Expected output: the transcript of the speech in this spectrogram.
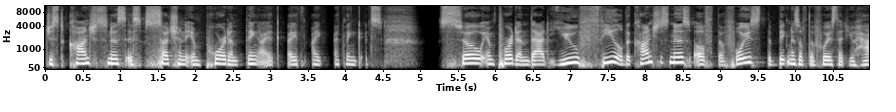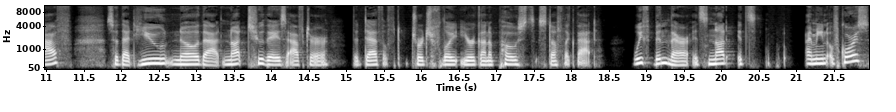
just consciousness is such an important thing. I, I, I, I think it's so important that you feel the consciousness of the voice, the bigness of the voice that you have, so that you know that not two days after the death of George Floyd, you're going to post stuff like that. We've been there. It's not, it's, I mean, of course,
